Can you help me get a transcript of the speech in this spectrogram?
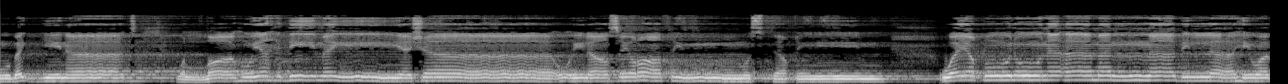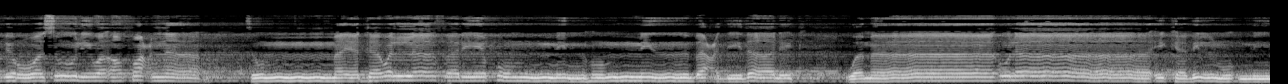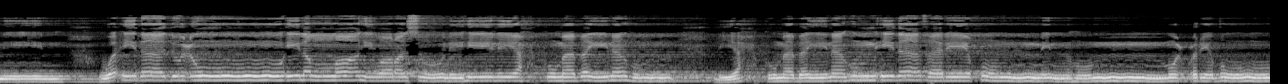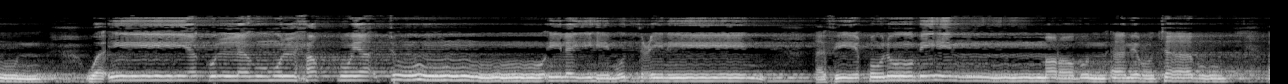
مبينات والله يهدي من يشاء إلى صراط مستقيم ويقولون آمنا بالله وبالرسول وأطعنا ثم يتولى فريق منهم من بعد ذلك وما أولئك بالمؤمنين وإذا دعوا ورسوله ليحكم بينهم ليحكم بينهم إذا فريق منهم معرضون. وإن يكن لهم الحق يأتوا إليه مذعنين. أفي قلوبهم مرض أم ارتابوا؟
